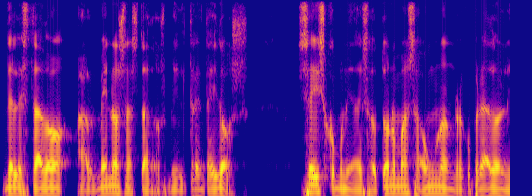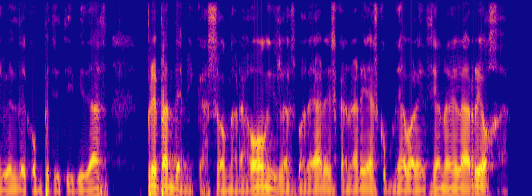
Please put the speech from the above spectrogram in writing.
del Estado al menos hasta 2032. Seis comunidades autónomas aún no han recuperado el nivel de competitividad prepandémica. Son Aragón, Islas Baleares, Canarias, Comunidad Valenciana y La Rioja.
